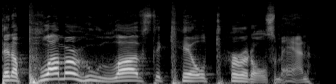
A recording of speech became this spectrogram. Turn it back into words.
than a plumber who loves to kill turtles, man.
